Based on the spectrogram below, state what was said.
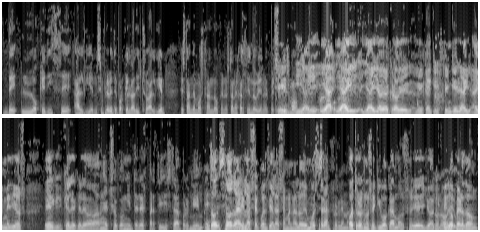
de lo que dice alguien, simplemente porque lo ha dicho alguien, están demostrando que no están ejerciendo bien el periodismo. y, ahí, y, ahí, y, ahí, yo creo que, hay que distinguir, hay medios eh, que, le, que, lo han hecho con interés partidista, porque mm, toda la secuencia de la semana lo demuestra. Otros nos equivocamos, eh, yo aquí pido perdón.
